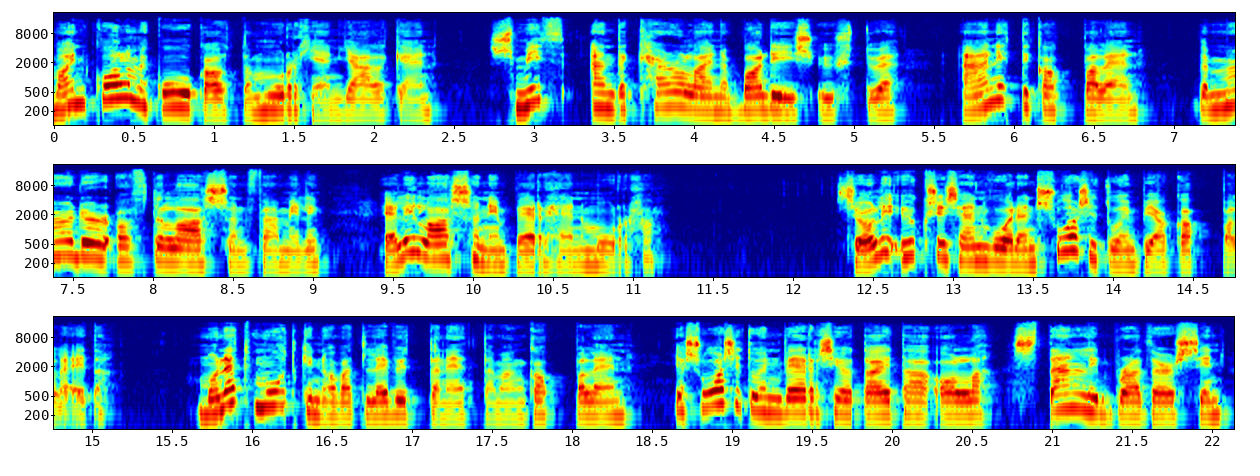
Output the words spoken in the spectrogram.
vain kolme kuukautta murhien jälkeen, Smith and the Carolina Buddies yhtye äänitti kappaleen The Murder of the Lawson Family, eli Lawsonin perheen murha. Se oli yksi sen vuoden suosituimpia kappaleita. Monet muutkin ovat levyttäneet tämän kappaleen, ja suosituin versio taitaa olla Stanley Brothersin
